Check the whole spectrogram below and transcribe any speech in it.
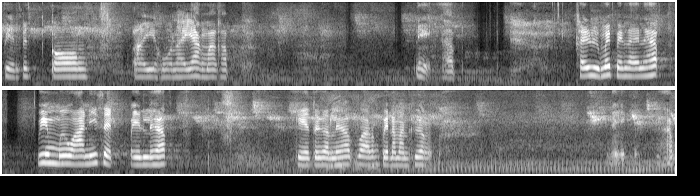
เปลี่ยนเป็นกองอะไรโหหลายย่างมากครับ นี่ครับ ใครหรือไม่เป็นไรเลยครับ วิ่งเมื่อวานนี้เสร็จเป็นเลยครับ เกเตือนเลยครับว่าต้องเป็นน้ำมันเครื่อง นี่ครับ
